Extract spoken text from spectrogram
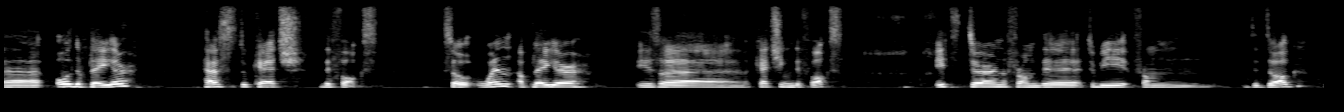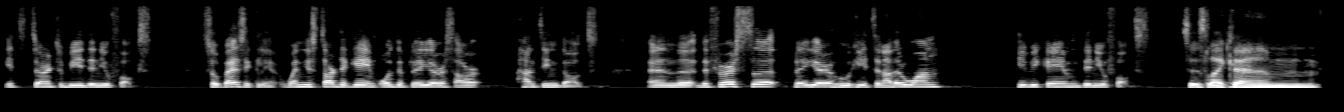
uh, all the player has to catch the fox. So when a player is uh, catching the fox it's turned from the to be from the dog it's turned to be the new fox. So basically when you start the game all the players are hunting dogs. And uh, the first uh, player who hit another one he became the new fox So it's like Then- um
